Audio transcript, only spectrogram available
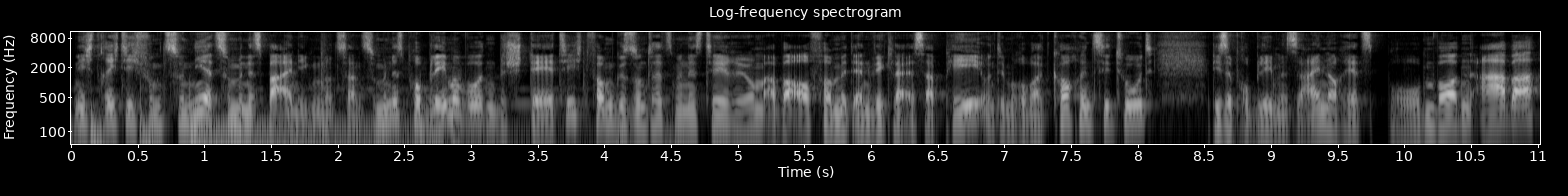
nicht richtig funktioniert, zumindest bei einigen Nutzern. Zumindest Probleme wurden bestätigt vom Gesundheitsministerium, aber auch vom Mitentwickler SAP und dem Robert Koch Institut. Diese Probleme seien auch jetzt behoben worden, aber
